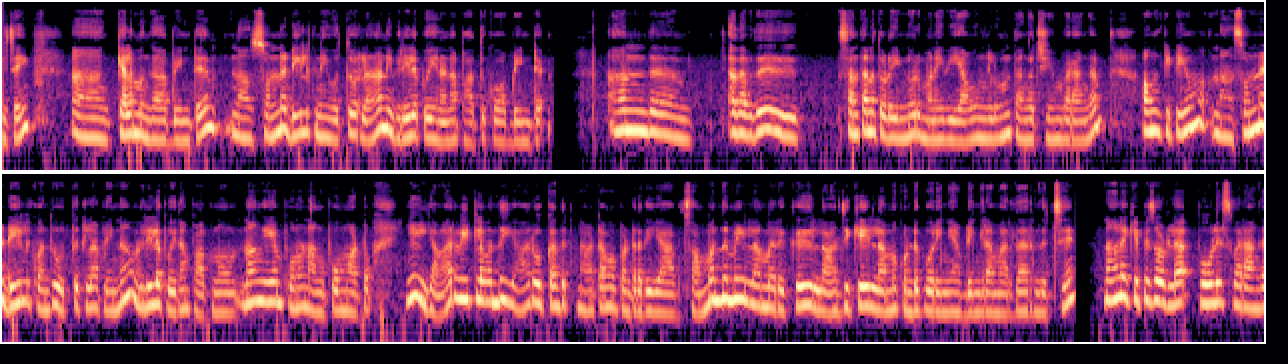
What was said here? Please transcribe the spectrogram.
விஜய். கிளம்புங்க அப்படின்ட்டு. நான் சொன்ன டீலுக்கு நீ ஒத்து வரலன்னா நீ வெளியில் போய் என்னென்னா பார்த்துக்கோ அப்படின்ட்டு. அந்த அதாவது சந்தானத்தோட இன்னொரு மனைவி அவங்களும் தங்கச்சியும் வராங்க. அவங்கக்கிட்டேயும் நான் சொன்ன டீலுக்கு வந்து ஒத்துக்கல அப்படின்னா வெளியில் போய் தான் பார்க்கணும். நாங்கள் ஏன் போகணும்? நாங்கள் போக மாட்டோம். ஏன் யார் வீட்டில் வந்து யார் உட்காந்துட்டு நாட்டாமல் பண்ணுறது யா சம்மந்தமே இல்லாமல் இருக்குது லாஜிக்கே இல்லாமல் கொண்டு போகிறீங்க அப்படிங்கிற மாதிரி தான் இருந்துச்சு. நாளைக்கு எபிசோடில் போலீஸ் வராங்க.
